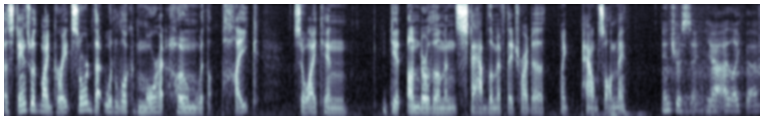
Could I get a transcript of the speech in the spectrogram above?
a stance with my greatsword that would look more at home with a pike so I can get under them and stab them if they try to like pounce on me. Interesting. Yeah, I like that.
